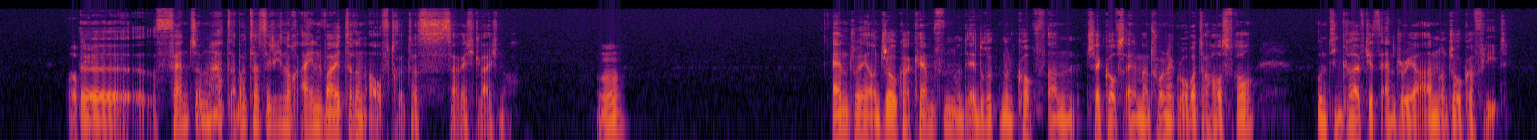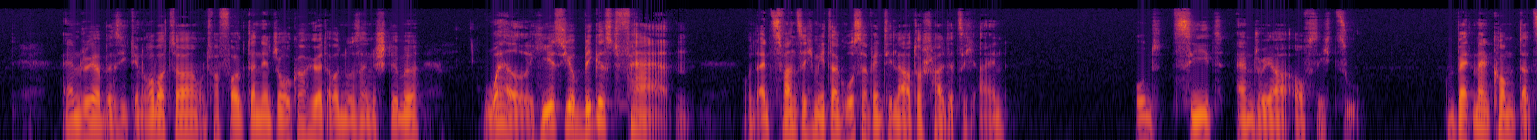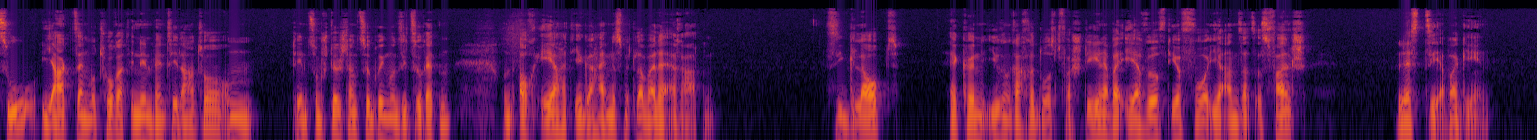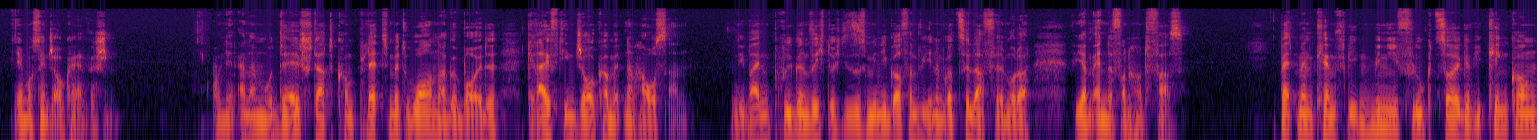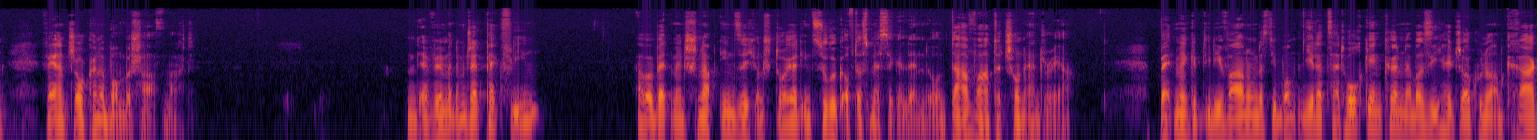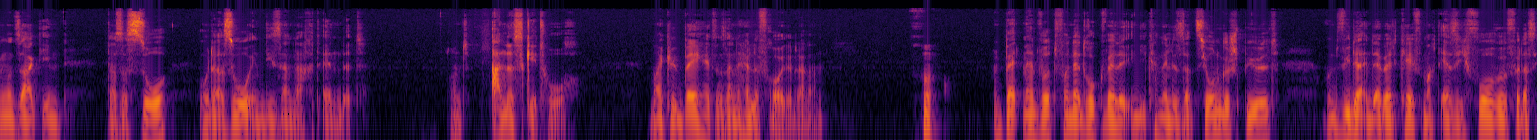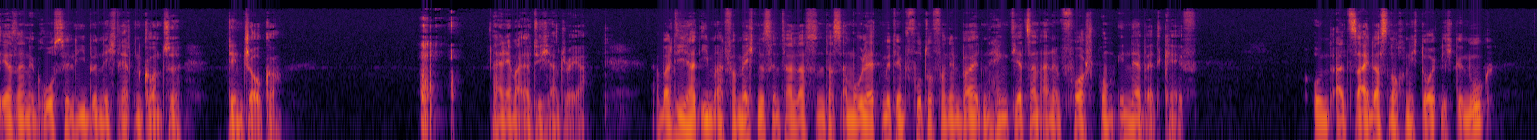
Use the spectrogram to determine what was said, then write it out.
Okay. Äh, Phantom hat aber tatsächlich noch einen weiteren Auftritt, das sage ich gleich noch. Mhm. Andrea und Joker kämpfen und er drückt einen Kopf an Chekhovs Animatronic-Roboter Hausfrau und die greift jetzt Andrea an und Joker flieht. Andrea besiegt den Roboter und verfolgt dann den Joker, hört aber nur seine Stimme. Well, here's your biggest fan. Und ein 20 Meter großer Ventilator schaltet sich ein und zieht Andrea auf sich zu. Und Batman kommt dazu, jagt sein Motorrad in den Ventilator, um den zum Stillstand zu bringen und sie zu retten. Und auch er hat ihr Geheimnis mittlerweile erraten. Sie glaubt, er könne ihren Rachedurst verstehen, aber er wirft ihr vor, ihr Ansatz ist falsch, lässt sie aber gehen. Er muss den Joker erwischen. Und in einer Modellstadt komplett mit Warner-Gebäude greift ihn Joker mit einem Haus an. Und die beiden prügeln sich durch dieses Mini-Gotham wie in einem Godzilla-Film oder wie am Ende von Hot Fuzz. Batman kämpft gegen Mini-Flugzeuge wie King Kong, während Joker eine Bombe scharf macht. Und er will mit einem Jetpack fliehen, aber Batman schnappt ihn sich und steuert ihn zurück auf das Messegelände und da wartet schon Andrea. Batman gibt ihr die Warnung, dass die Bomben jederzeit hochgehen können, aber sie hält Joker nur am Kragen und sagt ihm, dass es so oder so in dieser Nacht endet. Und alles geht hoch. Michael Bay hätte seine helle Freude daran. Hm. Batman wird von der Druckwelle in die Kanalisation gespült und wieder in der Batcave macht er sich Vorwürfe, dass er seine große Liebe nicht retten konnte, den Joker. Nein, er meint natürlich Andrea. Aber die hat ihm ein Vermächtnis hinterlassen. Das Amulett mit dem Foto von den beiden hängt jetzt an einem Vorsprung in der Batcave. Und als sei das noch nicht deutlich genug,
